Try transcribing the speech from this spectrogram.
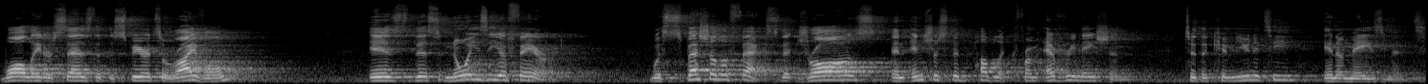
Wall later says that the Spirit's arrival is this noisy affair with special effects that draws an interested public from every nation to the community in amazement.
